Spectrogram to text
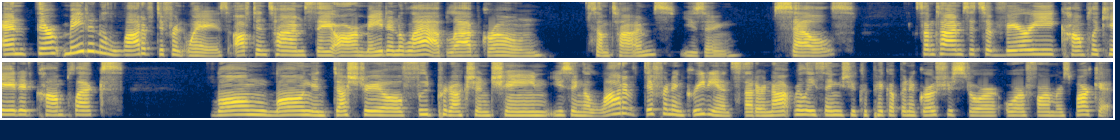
And they're made in a lot of different ways. Oftentimes, they are made in a lab, lab grown, sometimes using cells. Sometimes it's a very complicated, complex long, long industrial food production chain using a lot of different ingredients that are not really things you could pick up in a grocery store or a farmer's market.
